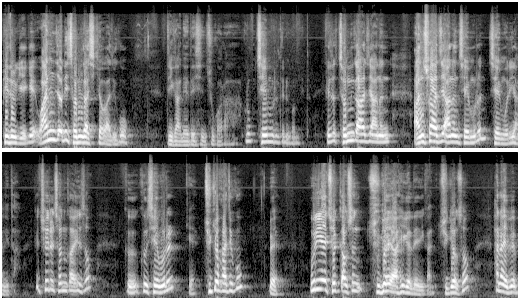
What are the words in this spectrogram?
비둘기에게 완전히 전가시켜 가지고 네가 내 대신 죽어라. 그리고 재물을 드는 겁니다. 그래서 전가하지 않은 안수하지 않은 재물은 재물이 아니다. 그 죄를 전가해서 그, 그 재물을 죽여가지고, 왜? 우리의 죄값은 죽여야 해결되니까, 죽여서 하나님의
